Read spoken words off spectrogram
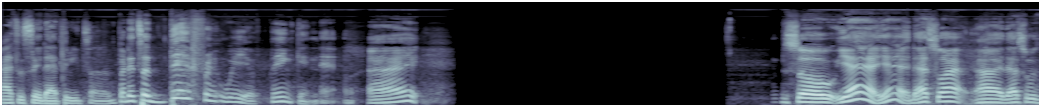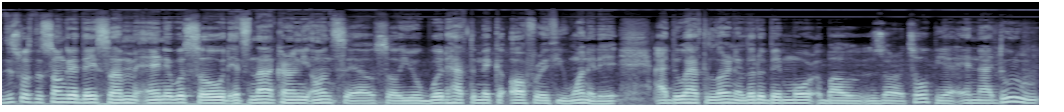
I had to say that three times, but it's a different way of thinking now. All right. So yeah, yeah, that's why uh, that's what this was the song of the day, Sumpn, and it was sold. It's not currently on sale, so you would have to make an offer if you wanted it. I do have to learn a little bit more about Zoratopia, and I do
